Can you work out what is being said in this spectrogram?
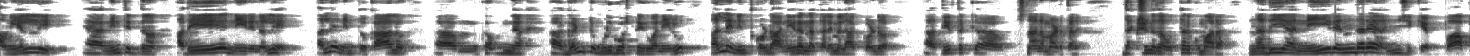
ಅವನು ಎಲ್ಲಿ ನಿಂತಿದ್ನೋ ಅದೇ ನೀರಿನಲ್ಲಿ ಅಲ್ಲೇ ನಿಂತು ಕಾಲು ಗಂಟು ಮುಳುಗುವಷ್ಟು ಇರುವ ನೀರು ಅಲ್ಲಿ ನಿಂತ್ಕೊಂಡು ಆ ನೀರನ್ನ ತಲೆ ಮೇಲೆ ಹಾಕ್ಕೊಂಡು, ಆ, ತೀರ್ಥಕ್ಕೆ ಸ್ನಾನ ಮಾಡ್ತಾನೆ. ದಕ್ಷಿಣದ ಉತ್ತರ ಕುಮಾರ ನದಿಯ ನೀರೆಂದರೆ ಅಂಜಿಕೆ, ಪಾಪ.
